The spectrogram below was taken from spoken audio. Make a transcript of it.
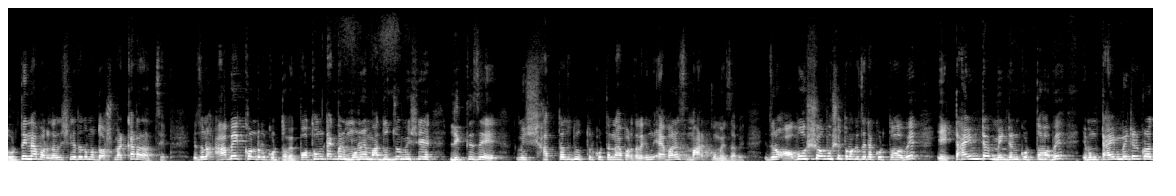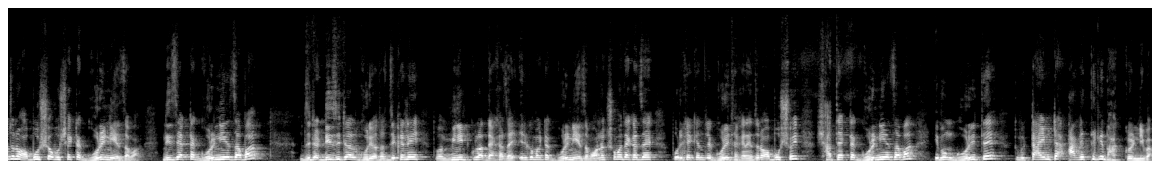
ধরতেই না পারো, তাহলে সেক্ষেত্রে তোমার দশ মার্ক কাটা যাচ্ছে। এজন্য আবেগ কন্ট্রোল করতে হবে। প্রথমটা একবার মনের মাধুর্য মিশিয়ে লিখতে যেয়ে তুমি সাতটা যদি উত্তর করতে না পারো, তাহলে কিন্তু অ্যাভারেজ মার্ক কমে যাবে। এই জন্য অবশ্যই অবশ্যই তোমাকে যেটা করতে হবে, এই টাইমটা মেনটেন করতে হবে এবং টাইম মেনটেন করার জন্য অবশ্যই অবশ্যই একটা ঘড়ি নিয়ে যাওয়া। নিজে একটা ঘড়ি নিয়ে যাবা যেটা ডিজিটাল ঘড়ি, অর্থাৎ যেখানে তোমার মিনিটগুলো দেখা যায়, এরকম একটা ঘড়ি নিয়ে যাবা। অনেক সময় দেখা যায় পরীক্ষা কেন্দ্রে ঘড়ি থাকে না এই জন্য অবশ্যই সাথে একটা ঘড়ি নিয়ে যাবা এবং ঘড়িতে তুমি টাইমটা আগের থেকে ভাগ করে নিবা।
